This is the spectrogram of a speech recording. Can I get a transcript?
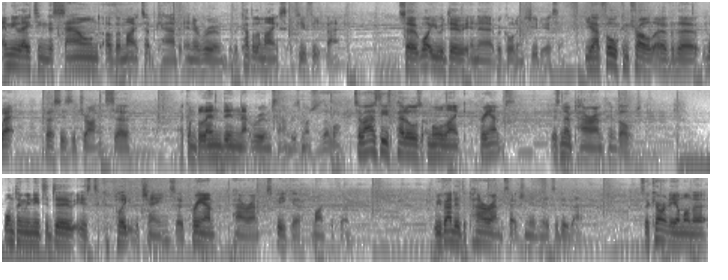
emulating the sound of a mic'd up cab in a room with a couple of mics a few feet back. So what you would do in a recording studio, say. You have full control over the wet versus the dry, so I can blend in that room sound as much as I want. So as these pedals are more like preamps, there's no power amp involved. One thing we need to do is to complete the chain, so preamp, power amp, speaker, microphone. We've added the power amp section in here to do that. So currently I'm on a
